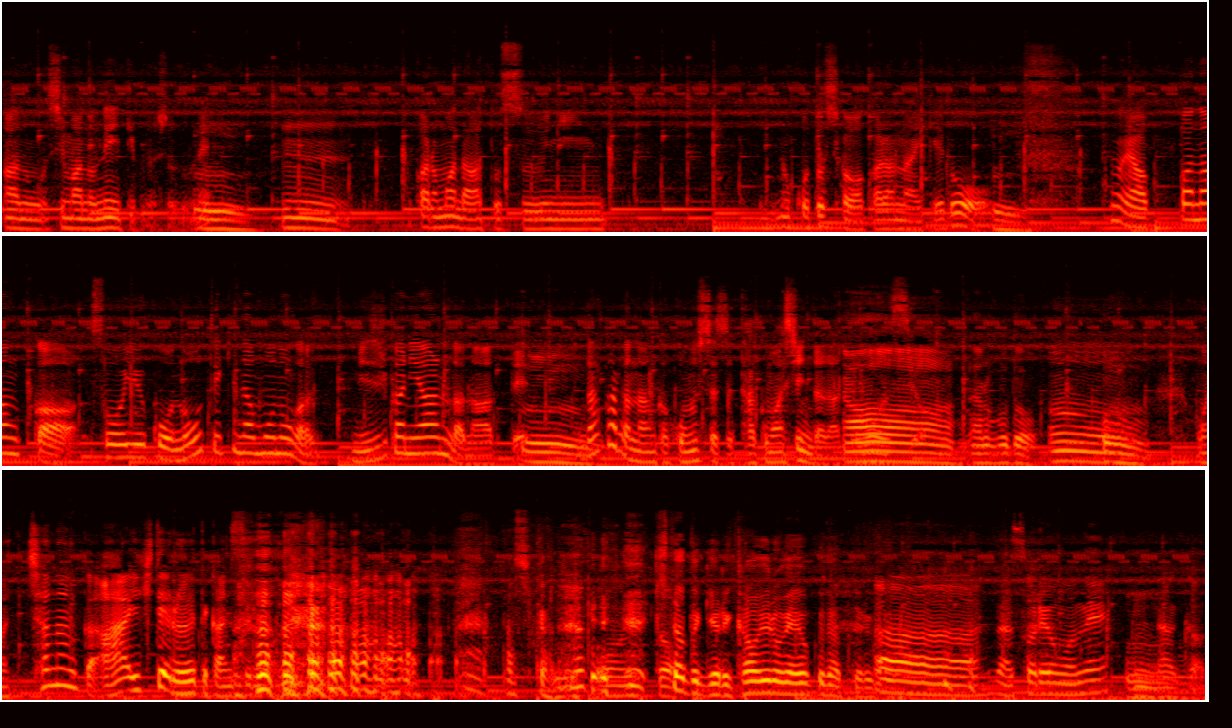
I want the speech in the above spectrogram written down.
あの島のネイティブの人とね、うん。うん。だからまだあと数人のことしかわからないけど、うんでもやっぱなんかそういうこう脳的なものが身近にあるんだなって、うん。だからなんかこの人たちたくましいんだなって思うんですよ。ああなるほど、うん。うん。めっちゃなんかあー生きてるって感じするよね。確かに。来た時より顔色が良くなってるから。あそれもね、うん。うんなんかこ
